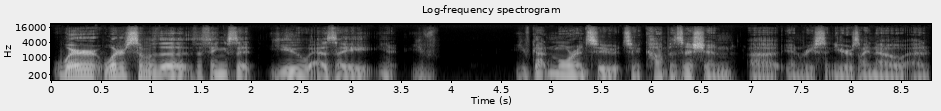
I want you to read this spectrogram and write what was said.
Where what are some of the the things that you as a you know you've you've gotten more into to composition uh, in recent years, I know. And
